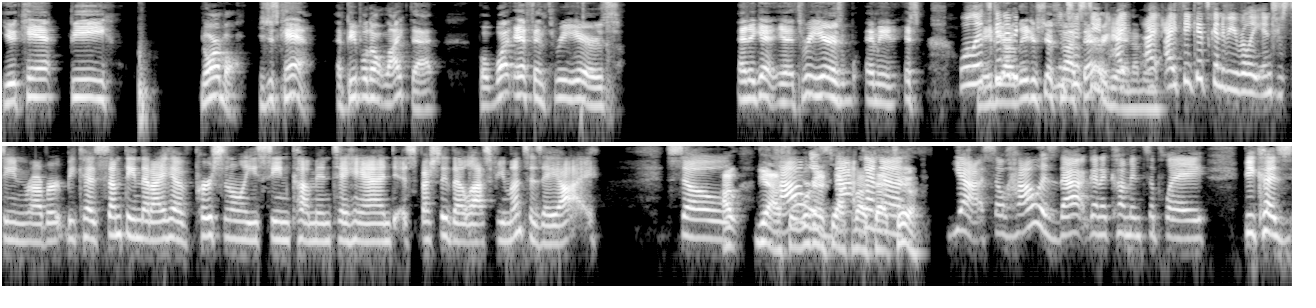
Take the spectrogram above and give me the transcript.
You can't be normal. You just can't. And people don't like that. But what if in three years, and again, yeah, three years, I mean, it's well, it's maybe our be leadership's not there again. I, I, mean, I think it's going to be really interesting, Robert, because something that I have personally seen come into hand, especially the last few months, is AI. So, yeah, so we're going to talk about gonna, that too. Yeah. So how is that going to come into play? Because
